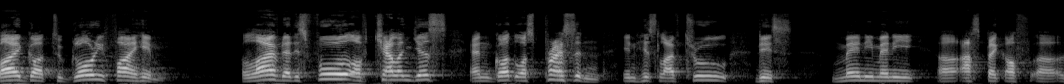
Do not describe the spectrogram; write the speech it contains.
by God to glorify Him. A life that is full of challenges, and God was present in his life through this many, many uh, aspects of uh,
